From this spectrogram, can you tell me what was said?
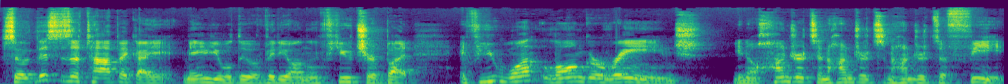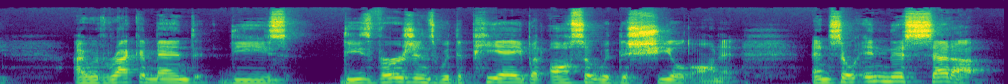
So this is a topic I maybe will do a video on in the future, but if you want longer range, you know, hundreds and hundreds and hundreds of feet, I would recommend these these versions with the PA, but also with the shield on it. And so in this setup,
